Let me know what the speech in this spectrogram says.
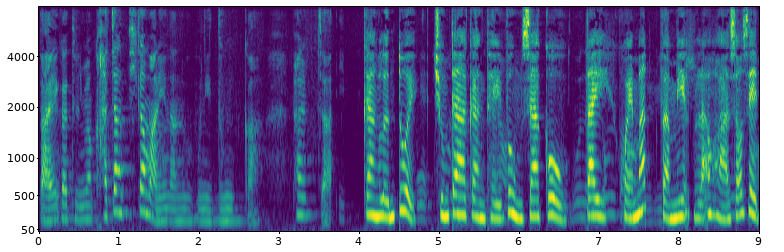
나이가 들면 가장 티가 많이 나는 부분이 눈가, 팔자, 입. Càng lớn tuổi, chúng ta càng thấy vùng da cổ, tay, khóe mắt và miệng lão hóa rõ rệt,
